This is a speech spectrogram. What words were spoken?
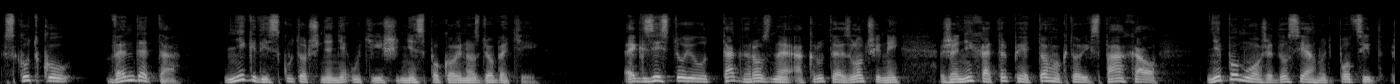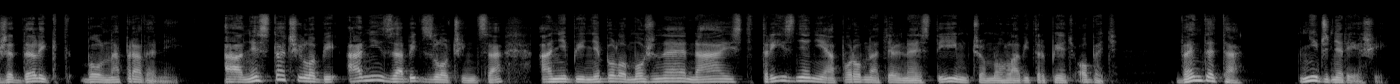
V skutku Vendeta nikdy skutočne neutíši nespokojnosť obetí. Existujú tak hrozné a kruté zločiny, že nechať trpieť toho, kto ich spáchal, nepomôže dosiahnuť pocit, že delikt bol napravený. A nestačilo by ani zabiť zločinca, ani by nebolo možné nájsť tríznenia porovnateľné s tým, čo mohla vytrpieť obeď. Vendeta nič nerieši.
